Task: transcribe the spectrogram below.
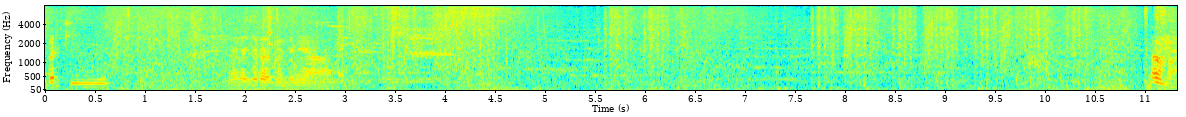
O, nie mam superki. Ale zaraz będę miał. O masz.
